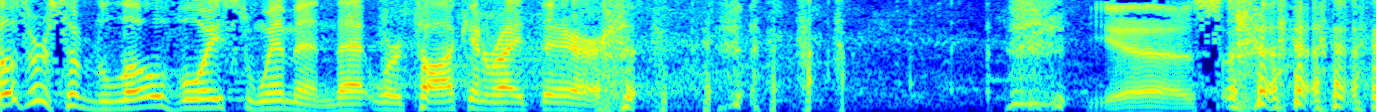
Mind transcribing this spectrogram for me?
Those were some low voiced women that were talking right there. yes.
